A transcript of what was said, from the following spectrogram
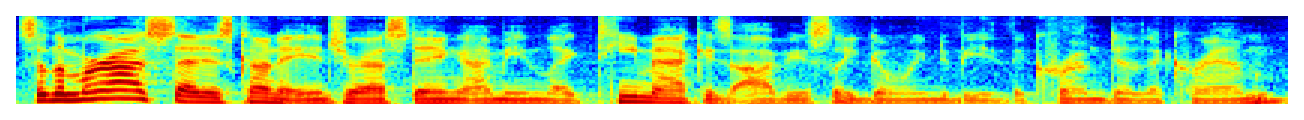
So the Mirage set is kind of interesting. I mean, like T Mac is obviously going to be the creme de la creme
